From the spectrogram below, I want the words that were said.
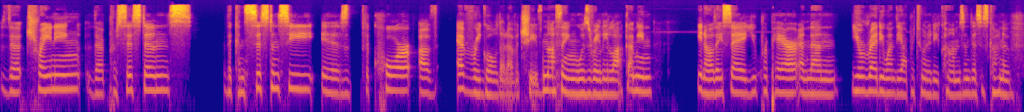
the training, the persistence, the consistency is the core of every goal that I've achieved. Nothing was really luck. I mean, you know, they say you prepare and then you're ready when the opportunity comes. And this is kind of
